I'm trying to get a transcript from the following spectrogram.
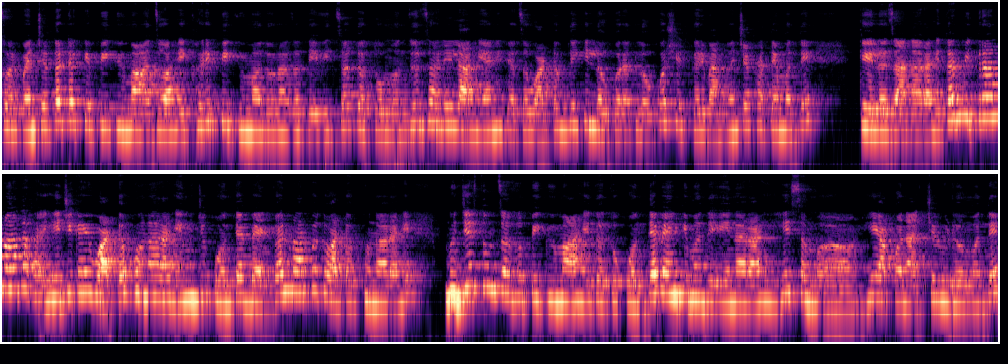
सॉरी पंच्याहत्तर टक्के पीक विमा जो आहे खरीप पीक विमा दोन हजार तेवीसचा तर तो मंजूर झालेला आहे. आणि त्याचं वाटप देखील लवकरात लवकर शेतकरी बांधवांच्या खात्यामध्ये केलं जाणार आहे. तर मित्रांनो आता हे जे काही वाटप होणार आहे म्हणजे कोणत्या बँकांमार्फत वाटप होणार आहे म्हणजेच तुमचा जो पीक विमा आहे तर तो कोणत्या बँकेमध्ये येणार आहे हे सम हे आपण आजच्या व्हिडिओमध्ये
